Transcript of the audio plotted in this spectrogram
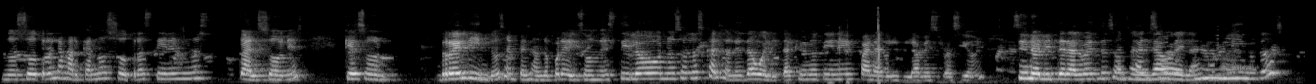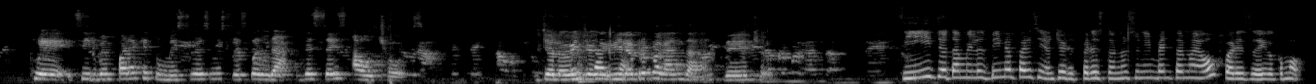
nosotros, la marca Nosotras, tienen unos calzones que son re lindos, empezando por ahí, son estilo, no son los calzones de abuelita que uno tiene para la menstruación, sino literalmente son calzones lindos que sirven para que tu menstrues, menstrues te dura de 6 a 8 horas. Yo lo vi, yo vi la propaganda, de hecho. Sí, yo también los vi, me parecieron chéveres, pero esto no es un invento nuevo, por eso digo como,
